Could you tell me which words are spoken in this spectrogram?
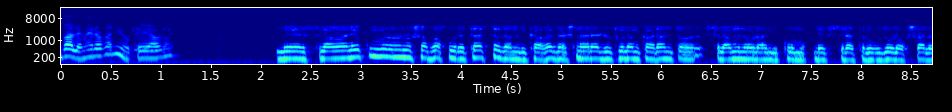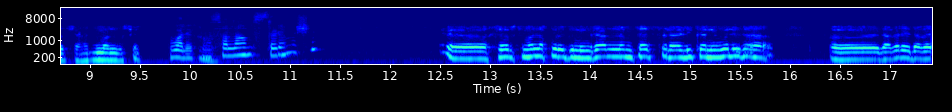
بله مهرباني وکړئ یارو السلام علیکم نو شبا خو تاسو ته د امریکا غږ آشنا را ډټول هم کاران ته سلامونه وړاندې کوم خدای سره تر وزول او خوشاله صحت مند اوسئ وعلیکم السلام ستړي مشي خیر سمله خو د ننګرهار نن تاسو سره اړیکه نیولې ده دغه دغه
